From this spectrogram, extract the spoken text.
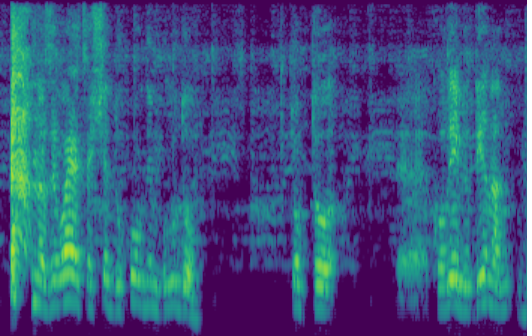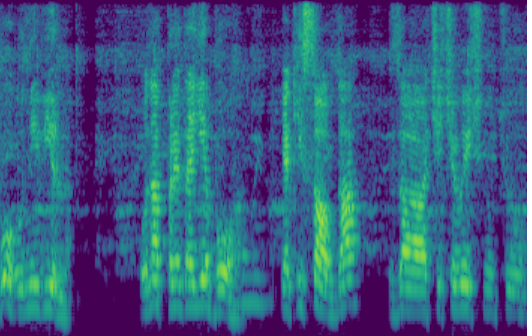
називає це ще духовним блудом. Тобто, е, коли людина Богу невірна, вона предає Бога, як Ісав, да? за чечевичну цю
